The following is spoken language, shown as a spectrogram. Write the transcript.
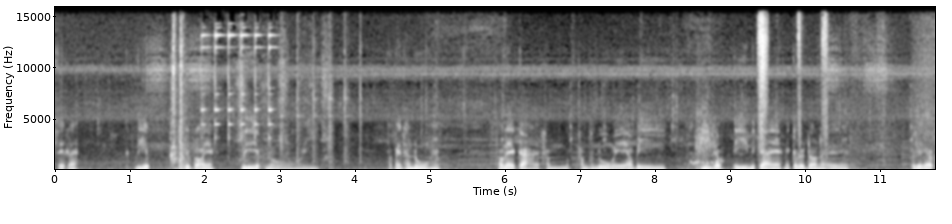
เสร็จแล้วเรียบเรียบร้อยยังเรียบร้อยต่อไปธนูครับตอนแรกกะทำทำธนูไม่เอาไปยิงกับไอ้เมกาไงเมกาโลดอนอะเออก็เลยแบบ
